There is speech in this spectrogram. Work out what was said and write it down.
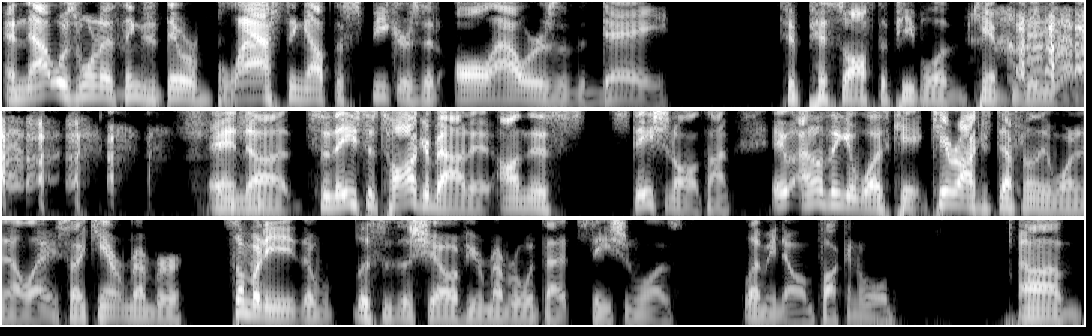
and that was one of the things that they were blasting out the speakers at all hours of the day to piss off the people at Camp Davidian. and uh, so they used to talk about it on this station all the time. It, I don't think it was K K Rock is definitely the one in L.A. So I can't remember somebody that listens to the show, if you remember what that station was, let me know. I'm fucking old. Um,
